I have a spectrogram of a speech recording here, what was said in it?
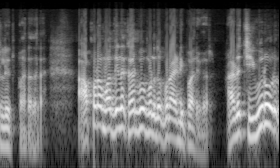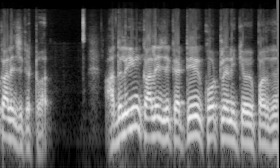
சொல்லியிருப்பார் அதில். அப்புறம் பார்த்தீங்கன்னா கருப்பு பணத்தை பூரா அடிப்பார் இவர். அடித்து இவரும் ஒரு காலேஜ் கட்டுவார். அதுலேயும் காலேஜ் கட்டி கோர்ட்டில் நிற்க வைப்பாருங்க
